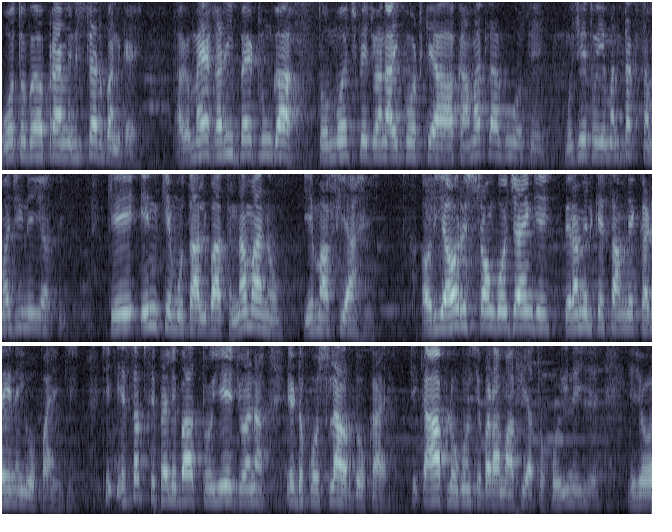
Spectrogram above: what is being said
वो तो प्राइम मिनिस्टर बन गए। अगर मैं गरीब बैठूँगा तो मुझ पे जो है ना हाई कोर्ट के अहकाम लागू होते हैं। मुझे तो ये मन तक समझ ही नहीं आती। कि इनके मुतालबात न मानो, ये माफिया हैं। और ये और स्ट्रॉन्ग हो जाएँगे, फिर हम इनके सामने कड़े नहीं हो पाएँगे। ठीक है, सबसे पहले बात तो ये जो है ना, ये डकोसला और धोखा है। ठीक है, आप लोगों से बड़ा माफिया तो कोई नहीं है। ये जो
